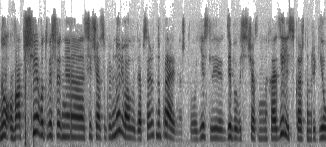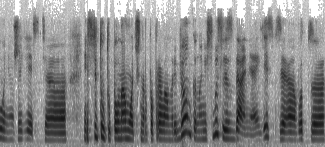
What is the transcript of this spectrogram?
Ну, вообще, вот вы сегодня сейчас упомянули, Володя, абсолютно правильно, что если где бы вы сейчас ни находились, в каждом регионе уже есть э, институт уполномоченного по правам ребенка, но не в смысле здания. А есть э, вот э,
